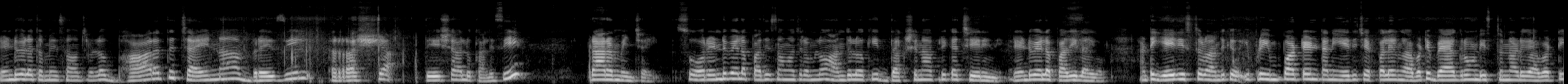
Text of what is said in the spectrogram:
రెండు వేల తొమ్మిది సంవత్సరంలో భారత్ చైనా బ్రెజిల్ రష్యా దేశాలు కలిసి ప్రారంభించాయి. సో రెండు వేల పది సంవత్సరంలో అందులోకి దక్షిణాఫ్రికా చేరింది. రెండు వేల పదిలో ఇగో అంటే ఏది ఇస్తాడో అందుకే ఇప్పుడు ఇంపార్టెంట్ అని ఏది చెప్పలేం కాబట్టి బ్యాక్గ్రౌండ్ ఇస్తున్నాడు కాబట్టి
